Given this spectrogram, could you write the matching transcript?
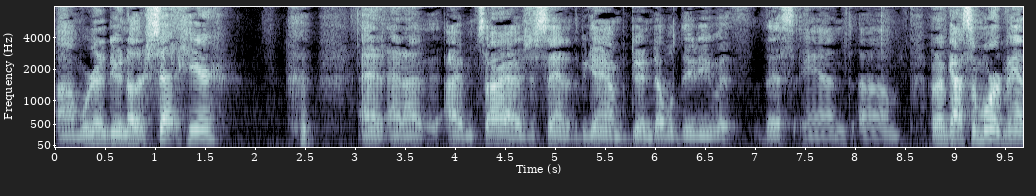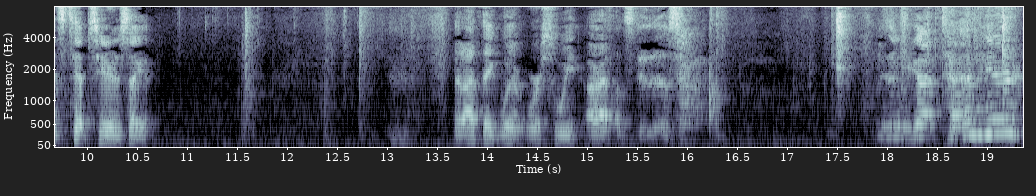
Um, we're gonna do another set here. and and I, I'm sorry, I was just saying at the beginning, I'm doing double duty with this and um, but I've got some more advanced tips here in a second that I think were, were sweet. All right, let's do this. You think we got 10 here?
